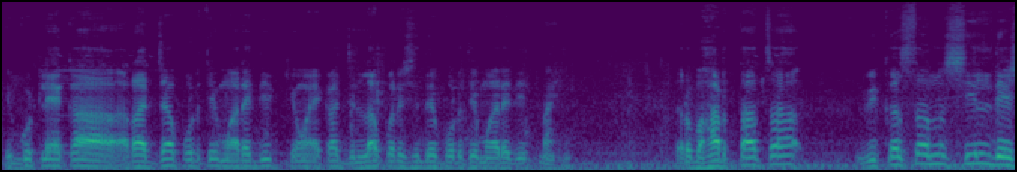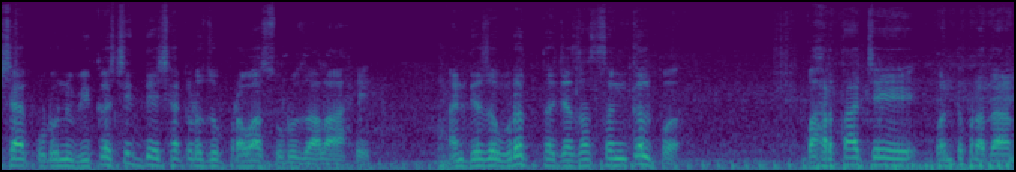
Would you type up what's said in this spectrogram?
हे कुठल्या एका राज्यापुरती मर्यादित किंवा एका जिल्हा परिषदेपुरती मर्यादित नाही. तर भारताचा विकसनशील देशाकडून विकसित देशाकडे जो प्रवास सुरू झाला आहे आणि त्याचं वृत्त ज्याचा संकल्प भारताचे पंतप्रधान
